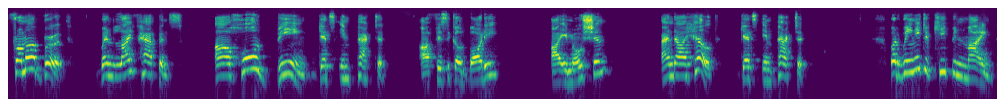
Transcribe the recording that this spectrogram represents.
From our birth, when life happens, our whole being gets impacted. Our physical body, our emotion, and our health gets impacted. But we need to keep in mind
